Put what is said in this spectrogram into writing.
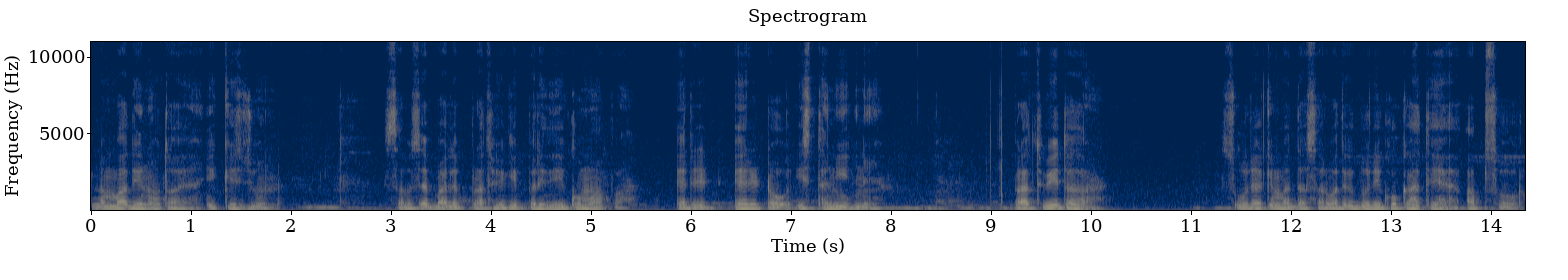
लंबा दिन होता है, इक्कीस जून। सबसे पहले पृथ्वी की परिधि को मापा एरिटो स्थनीज ने। पृथ्वी तथा सूर्य के मध्य सर्वाधिक दूरी को कहते हैं अपसोर।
